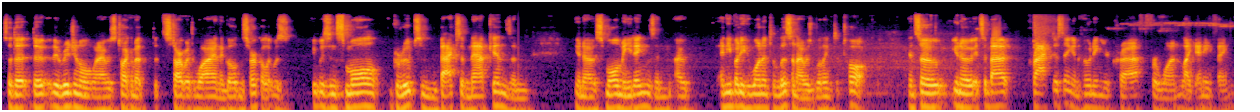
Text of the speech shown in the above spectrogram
So the, the the original when I was talking about the start with why and the golden circle, it was it was in small groups and backs of napkins and you know, small meetings, and I, anybody who wanted to listen, I was willing to talk. And so, you know, it's about practicing and honing your craft for one, like anything.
